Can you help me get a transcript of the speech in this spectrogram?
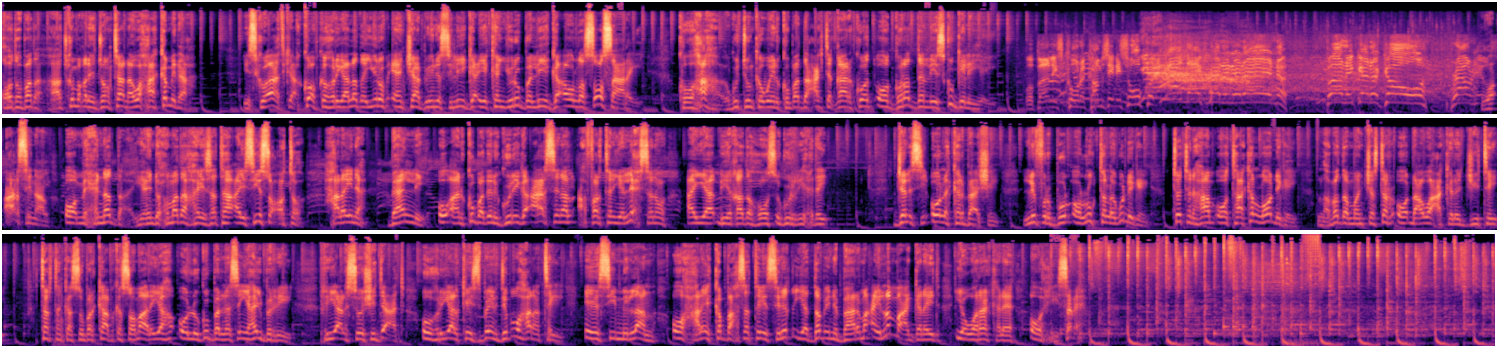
qodobada aad ku maqli doontaanna waxaa ka mid ah isku aadka koobka horyaalada yurub ee champions liiga iyo kan yuruba liiga oo la soo saaray kooxaha ugu tunka weyn kubadda cagta qaarkood oo goradda la isku geliyey. Waa arsenal oo mixnadda iyo indhaxumada haysataa ay sii socoto. Xalayna banley oo aan ku badan guriga arsenal afartan iyo lix sano ayaa dhiiqada hoos ugu riixday chelsea oo la karbaashay. Liverpool oo lugta lagu dhigay. Tottenham oo taaka loo dhigay. Labada manchester oo dhaawaca kala jiitay. Tartanka subarkaabka soomaaliya oo lagu ballansan yahay berri. Real sociedad oo horyaalka sbain dib u hanatay. Ac milan oo xalay ka baxsatay siriq iyo dabin baarma ay la maaganayd iyo warar kale oo xiise leh.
